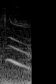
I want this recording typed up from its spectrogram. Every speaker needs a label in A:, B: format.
A: Yeah.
